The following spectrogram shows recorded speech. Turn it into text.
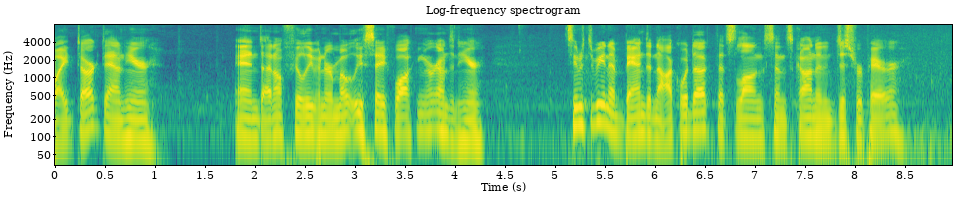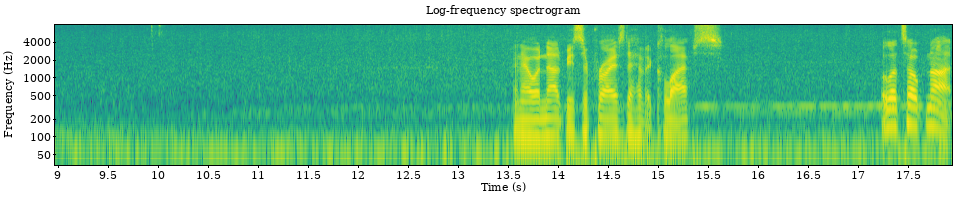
Quite dark down here. And I don't feel even remotely safe walking around in here. It seems to be an abandoned aqueduct that's long since gone into disrepair. And I would not be surprised to have it collapse. But let's hope not.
